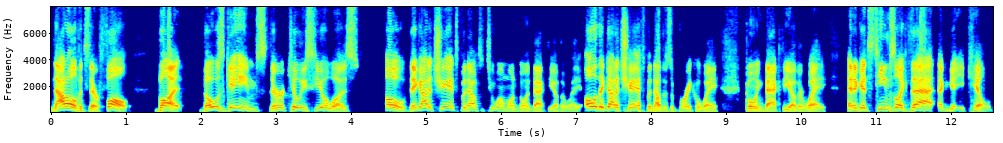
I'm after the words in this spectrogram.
not all of it's their fault, but those games, their Achilles heel was, oh, they got a chance, but now it's a two on one going back the other way. Oh, they got a chance, but now there's a breakaway going back the other way. And against teams like that, I can get you killed.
